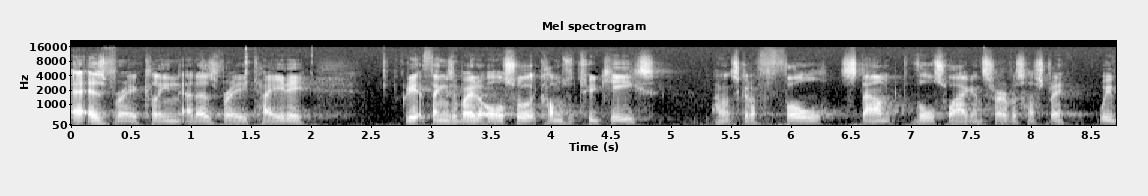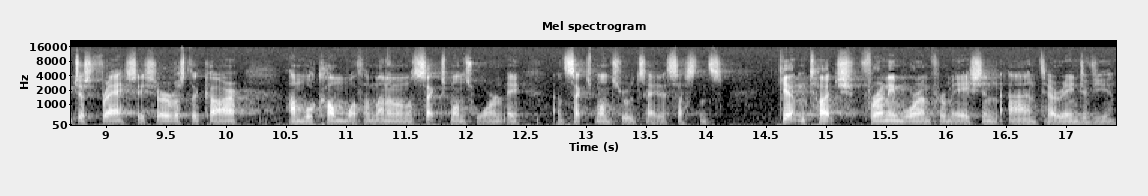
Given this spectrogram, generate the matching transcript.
it is very clean, it is very tidy. Great things about it also, it comes with two keys and it's got a full stamped Volkswagen service history. We've just freshly serviced the car and will come with a minimum of six months warranty and six months roadside assistance. Get in touch for any more information and to arrange a viewing.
